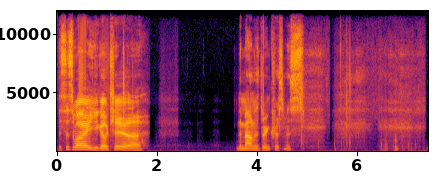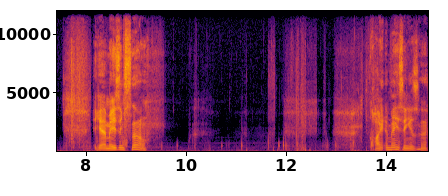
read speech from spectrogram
This is why you go to uh, the mountains during Christmas. You get amazing snow. Quite amazing, isn't it?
